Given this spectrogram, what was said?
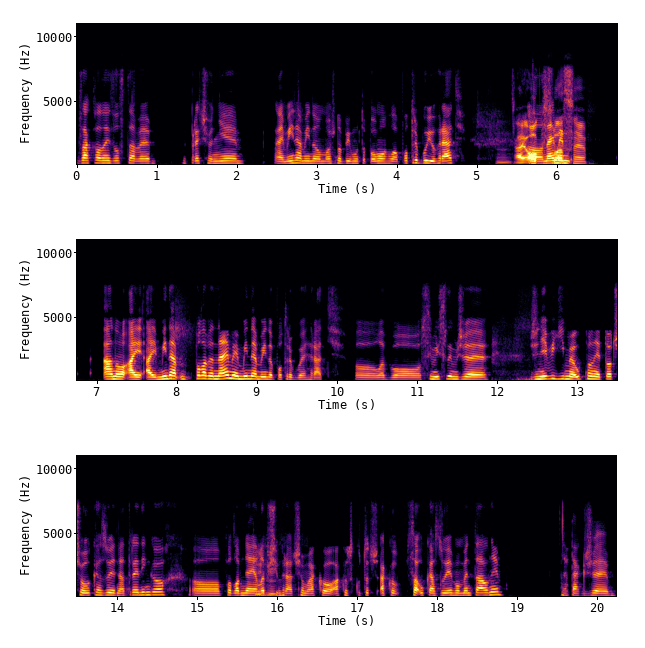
v základnej zostave, prečo nie? Aj Minamino, možno by mu to pomohlo. Potrebujú hrať. Mm, aj Ox uh, najmä, vlastne. Áno, aj, aj Mina, podľa mňa najmä Minamino potrebuje hrať, uh, lebo si myslím, že, že nevidíme úplne to, čo ukazuje na tréningoch. Uh, podľa mňa je mm-hmm. lepším hráčom, ako, ako, skutoč, ako sa ukazuje momentálne. A takže,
